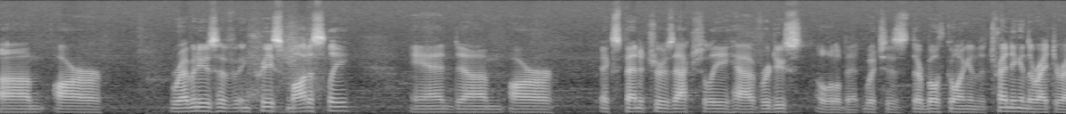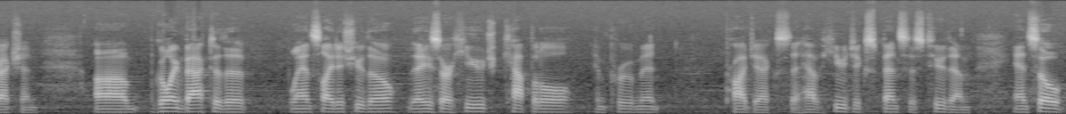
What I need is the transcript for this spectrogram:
Um, our revenues have increased modestly, and um, our expenditures actually have reduced a little bit, which is they're both going in the trending in the right direction. Um, going back to the landslide issue, though, these are huge capital improvement projects that have huge expenses to them. And so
